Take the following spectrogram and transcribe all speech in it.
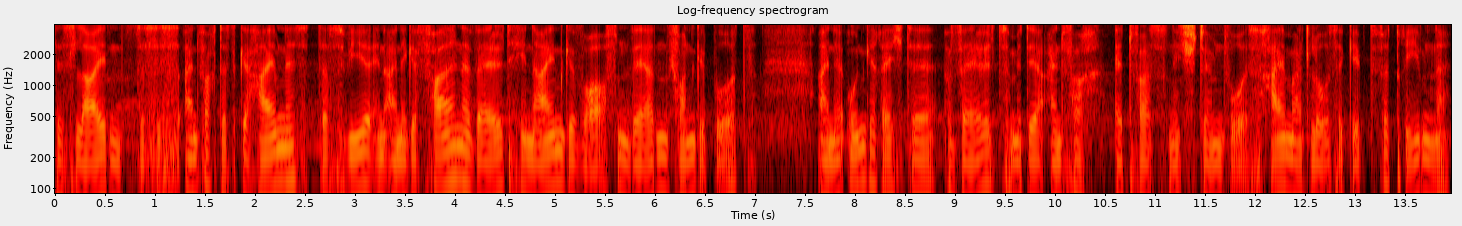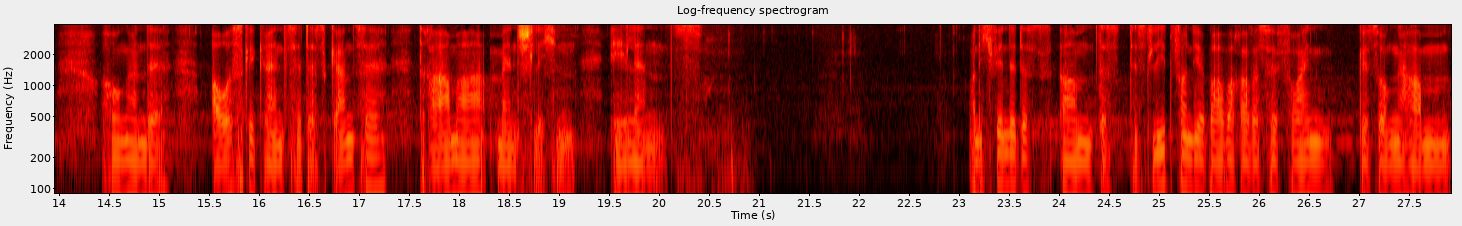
des Leidens. Das ist einfach das Geheimnis, dass wir in eine gefallene Welt hineingeworfen werden von Geburt. Eine ungerechte Welt, mit der einfach etwas nicht stimmt, wo es Heimatlose gibt, Vertriebene, Hungernde, Ausgegrenzte, das ganze Drama menschlichen Elends. Und ich finde, dass, ähm, dass das Lied von dir, Barbara, was wir vorhin gesungen haben,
